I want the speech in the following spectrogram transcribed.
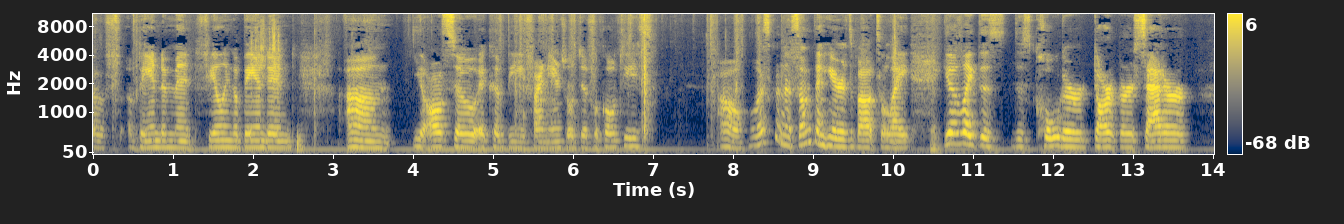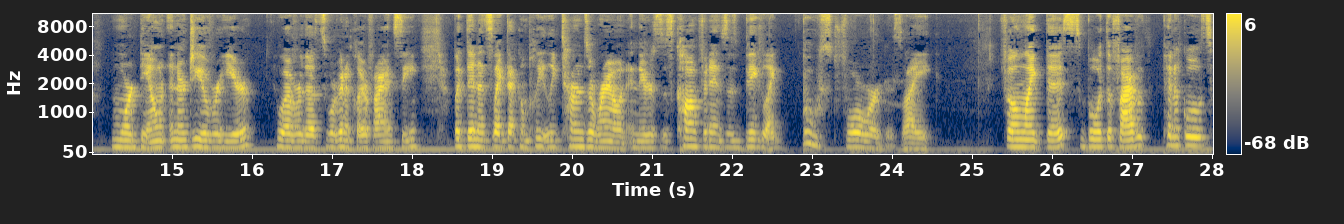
of abandonment, feeling abandoned. Um, you also, it could be financial difficulties. Oh, what's gonna, something here is about to like, you have like this, this colder, darker, sadder, more down energy over here. Whoever that's, we're gonna clarify and see. But then it's like that completely turns around and there's this confidence, this big like boost forward. It's like feeling like this. But with the Five of Pentacles,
